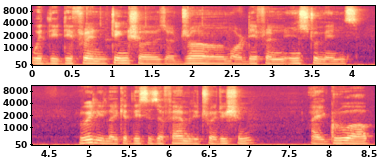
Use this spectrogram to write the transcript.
with the different tinctures or drum or different instruments. Really like it, this is a family tradition. I grew up.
